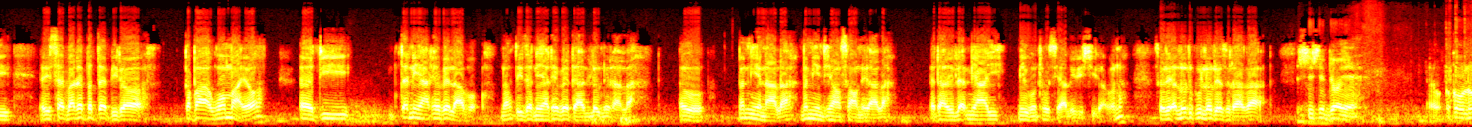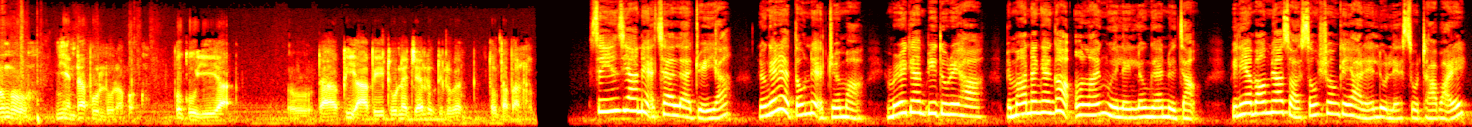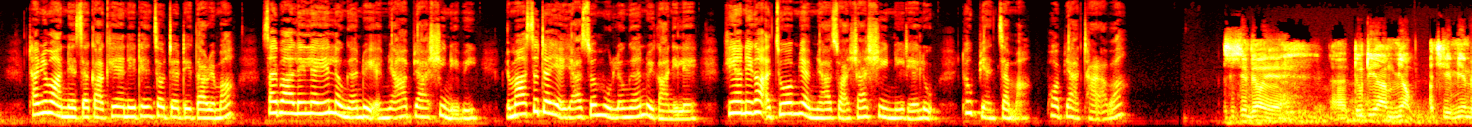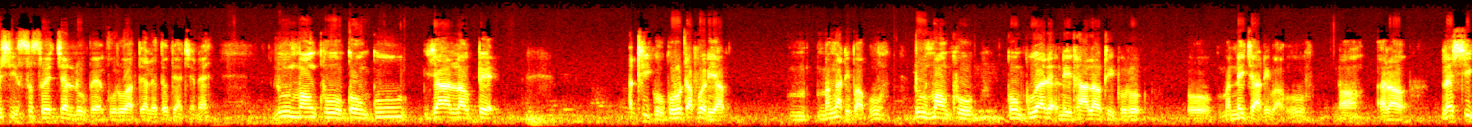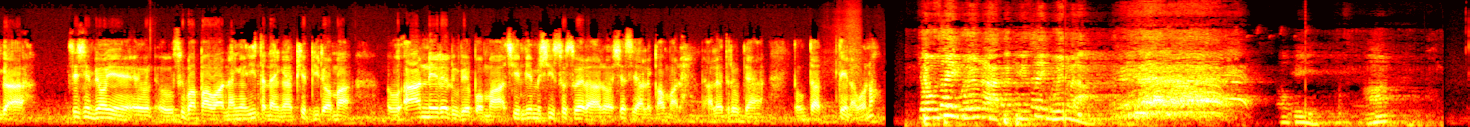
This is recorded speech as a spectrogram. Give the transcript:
စိုက်ဘာနဲ့ပတ်သက်ပြီးတော့ ကဘာဝန်းမှာရောအဲဒီတနေရာထဲပဲလာပေါ့နော်ဒီတနေရာထဲပဲဒါလုပ်နေတာလားဟိုမမြင်တာလားမမြင်ချင်အောင်ဆောင်နေတာလားအဲဒါတွေလည်းအများကြီးမိကုံထုတ်ဆရာလေးတွေရှိတာပေါ့နော်ဆိုတော့အလုပ်တစ်ခုလုပ်တယ်ဆိုတာကရှင်းရှင်းပြောရင်အကုန်လုံးကိုမြင်တတ်ဖို့လိုတာပေါ့ပုဂ္ဂိုလ်ကြီးကဟိုဒါ PRP ထိုးနေကြလို့ဒီလိုပဲသုံးသပ်ပါတော့စည်ရင်းစရာနဲ့အချက်အလက်တွေအရလွန်ခဲ့တဲ့3နှစ်အတွင်းမှာအမေရိကန်ပြည်သူတွေဟာ မြန်မာနိုင်ငံကအွန်လိုင်းငွေလိမ်လုပ်ငန်းတွေကြောင့်ဘီလီယံပေါင်းများစွာဆုံးရှုံးခဲ့ရတယ်လို့လည်းဆိုထားပါတယ်။ထိုင်းမြန်မာနယ်စပ်က KNA ထင်းချုပ်တဲ့ဒေသတွေမှာစိုက်ဘာလိမ်လည်ရေးလုပ်ငန်းတွေအများအပြားရှိနေပြီးမြန်မာစစ်တပ်ရဲ့ရာဇဝတ်မှုလုပ်ငန်းတွေကနေလည်း KNA ကအကျိုးအမြတ်များစွာရရှိနေတယ်လို့ထုတ်ပြန်ချက်မှာဖော်ပြထားတာပါ။ရှင်းရှင်းပြောရင်အဲဒုတိယမြောက်အခြေမြင့်မရှိဆွဆွဲချက်လို့ပဲကိုရောကပြန်လဲတော့ပြန်ချင်တယ် လူမောင်ခိုကုံကူရလောက်တဲ့အထီကိုကိုရောတပ်ဖွဲ့တွေကမငတ်တယ်ပါဘူးလူမောင်ခိုကုံကူရတဲ့အနေထားလောက်ထိကိုရောဟိုမနှိမ့်ကြတယ်ပါဘူးเนาะအဲ့တော့လက်ရှိကရှင်းရှင်းပြောရင်ဟိုစူပါပါဝါနိုင်ငံကြီးတနိုင်ငံဖြစ်ပြီးတော့မှဟိုအားနေတဲ့လူတွေပေါ်မှာအခြေမြင့်မရှိဆွဆွဲတာတော့ရှက်စရာလည်းကောင်းပါတယ်ဒါလည်းသူတို့ပြန်သုံးသပ်တင်တာပေါ့နော် ကြုံစိတ်မွေးမလားကခင်စိတ်မွေးမ လားဟုတ်ပြီဟာ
